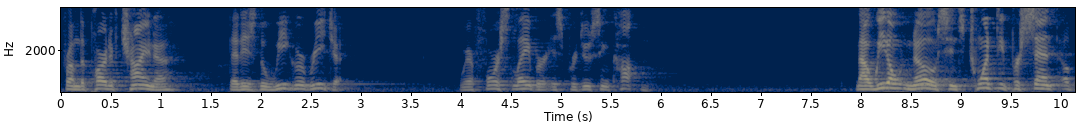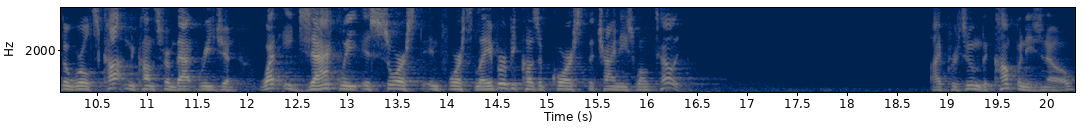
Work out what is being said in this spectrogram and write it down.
from the part of China that is the Uyghur region, where forced labor is producing cotton. Now, we don't know, since 20% of the world's cotton comes from that region, what exactly is sourced in forced labor, because, of course, the Chinese won't tell you. I presume the companies know,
